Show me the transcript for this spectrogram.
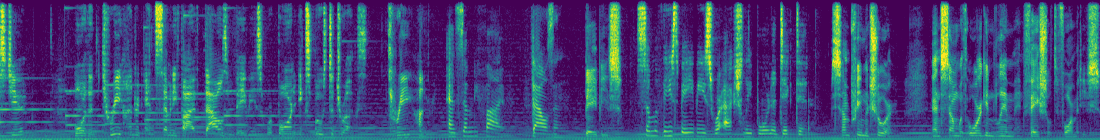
Last year, more than 375,000 babies were born exposed to drugs. 375,000 babies. Some of these babies were actually born addicted. Some premature, and some with organ, limb, and facial deformities.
